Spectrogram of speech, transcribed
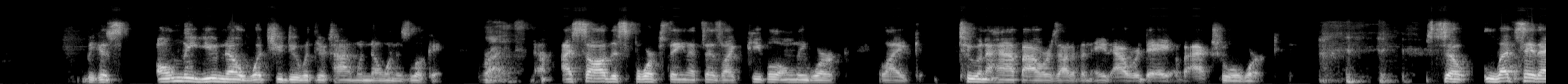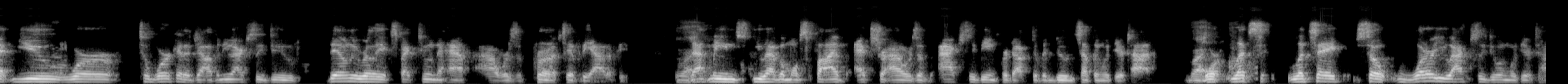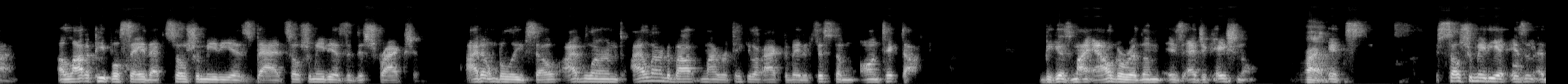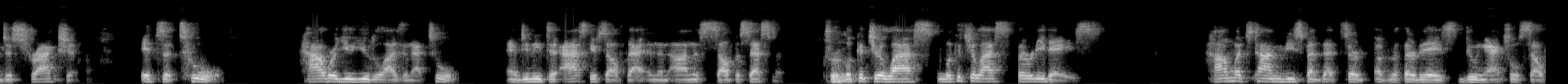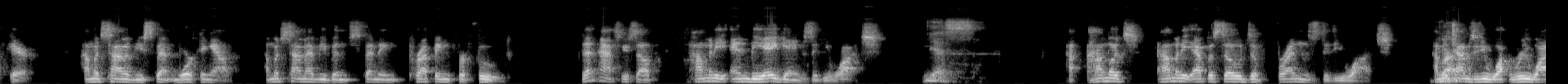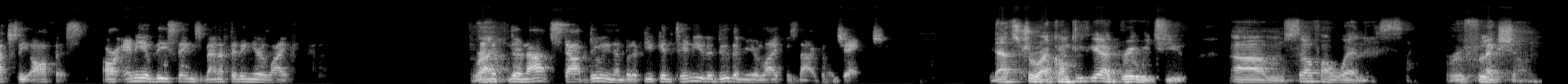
because only you know what you do with your time when no one is looking. Right. Now, I saw this Forbes thing that says like people only work like two and a half hours out of an eight hour day of actual work. so let's say that you were to work at a job and you actually do, they only really expect two and a half hours of productivity out of you. Right. That means you have almost five extra hours of actually being productive and doing something with your time. Right. Or let's let's say, so what are you actually doing with your time? A lot of people say that social media is bad. Social media is a distraction. I don't believe so. I've learned I learned about my reticular activated system on TikTok because my algorithm is educational. Right. It's social media isn't a distraction. It's a tool. How are you utilizing that tool? and you need to ask yourself that in an honest self-assessment True. look at your last look at your last 30 days how much time have you spent that of the 30 days doing actual self-care? How much time have you spent working out? How much time have you been spending prepping for food? Then ask yourself how many nba games did you watch? Yes. How, how much how many episodes of friends did you watch? How many times did you wa- rewatch the office? Are any of these things benefiting your life? Right. And if they're not, stop doing them. But if you continue to do them, your life is not going to change. That's true. I completely agree with you. Um, Self awareness, reflection.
